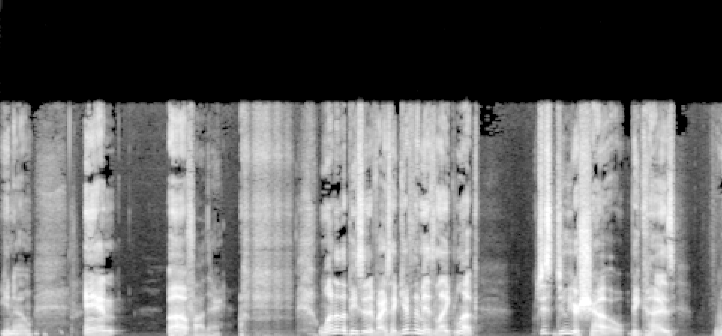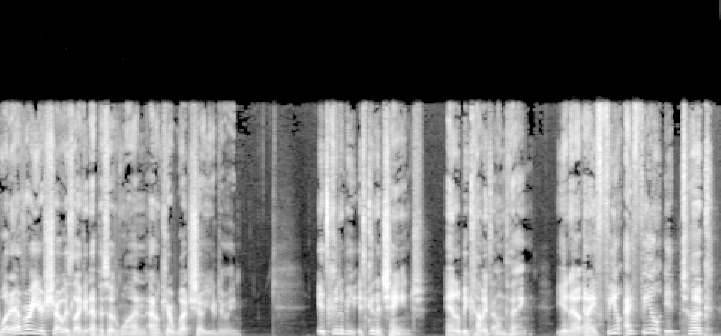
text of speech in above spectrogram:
You know, and uh, Father. one of the pieces of advice I give them is like, look, just do your show because whatever your show is like at episode one, I don't care what show you're doing, it's gonna be it's gonna change and it'll become its own thing, you know. And I feel I feel it took.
